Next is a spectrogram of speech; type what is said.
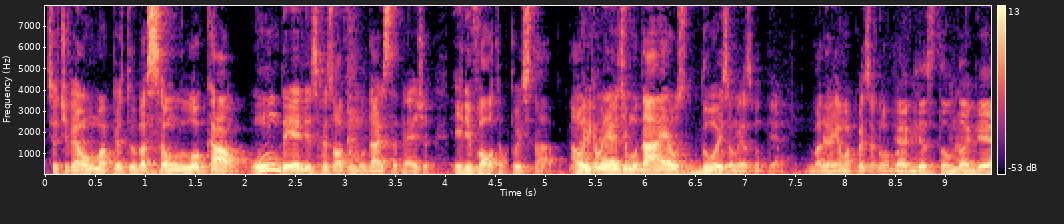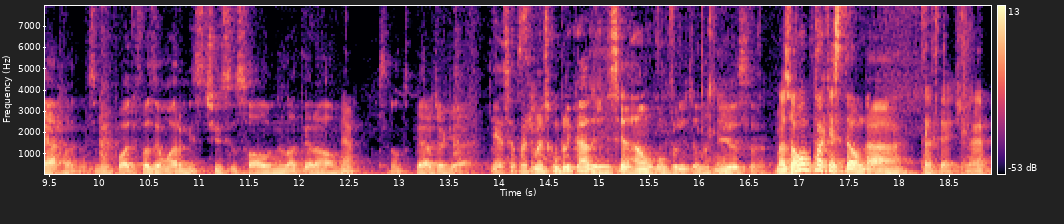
se eu tiver uma perturbação local, um deles resolve mudar a estratégia, ele volta para o estado. A única maneira de mudar é os dois ao mesmo tempo. Mas daí é, é uma coisa global. É a questão uhum. da guerra. Né? Você não pode fazer um armistício só unilateral, né? é. senão tu perde a guerra. Essa é a parte Sim. mais complicada de encerrar um conflito, né? Isso. Mas vamos para a questão da estratégia, né?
